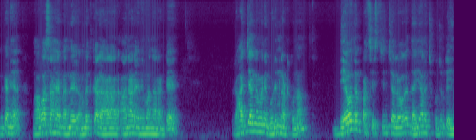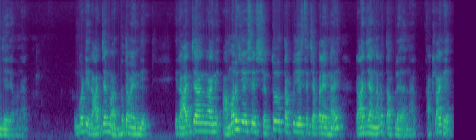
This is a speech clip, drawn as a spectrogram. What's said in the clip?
అందుకని బాబాసాహెబ్ అంబే అంబేద్కర్ ఆనాడు ఏమన్నారంటే రాజ్యాంగం అనే గుడిని కట్టుకున్నాం దేవతను ప్రశిష్టించేలోగా దయ్యాలు వచ్చి ఏం చేయలేమన్నారు. ఇంకోటి రాజ్యాంగం అద్భుతమైంది. ఈ రాజ్యాంగాన్ని అమలు చేసే శక్తులు తప్పు చేస్తే చెప్పలేం కానీ రాజ్యాంగంలో తప్పులేదన్నారు అట్లాగే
